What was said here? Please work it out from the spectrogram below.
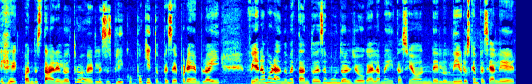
eh, cuando estaba en el otro. A ver, les explico un poquito. Empecé, por ejemplo, ahí, fui enamorándome tanto de ese mundo del yoga, de la meditación, de los libros que empecé a leer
